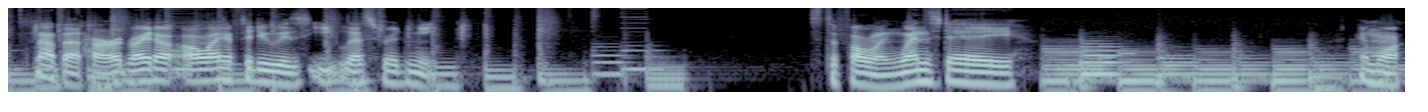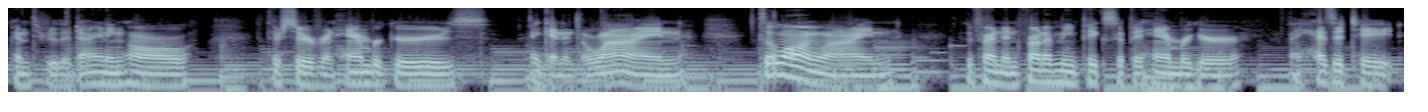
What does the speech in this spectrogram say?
It's not that hard, right? All I have to do is eat less red meat. It's the following Wednesday. I'm walking through the dining hall. They're serving hamburgers. I get into line. It's a long line. The friend in front of me picks up a hamburger. I hesitate.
